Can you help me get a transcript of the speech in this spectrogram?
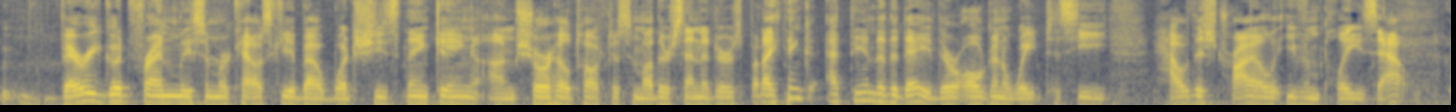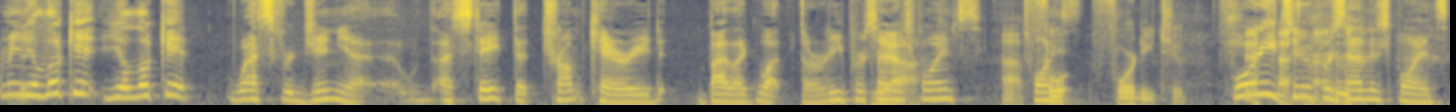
very good friend Lisa Murkowski about what she's thinking. I'm sure he'll talk to some other senators, but I think at the end of the day, they're all going to wait to see how this trial even plays out. I mean, you look at you look at West Virginia, a state that Trump carried by like what 30 percentage Yeah. points, Uh, 20 for- 42. 42 percentage points.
